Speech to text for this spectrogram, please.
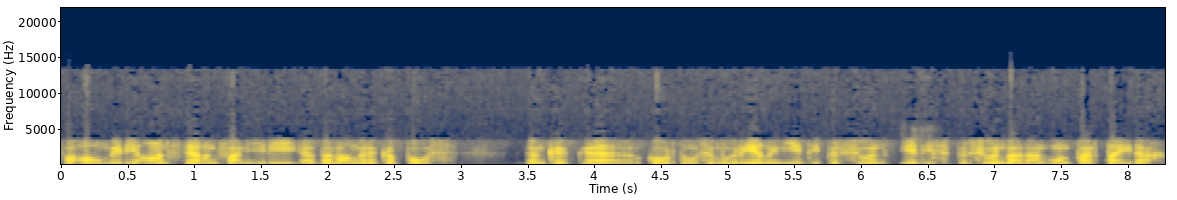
Veral met die aanstelling van hierdie uh, belangrike pos, dink ek uh, kort ons 'n moreel en etiese persoon, etiese persoon wat dan onpartydig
